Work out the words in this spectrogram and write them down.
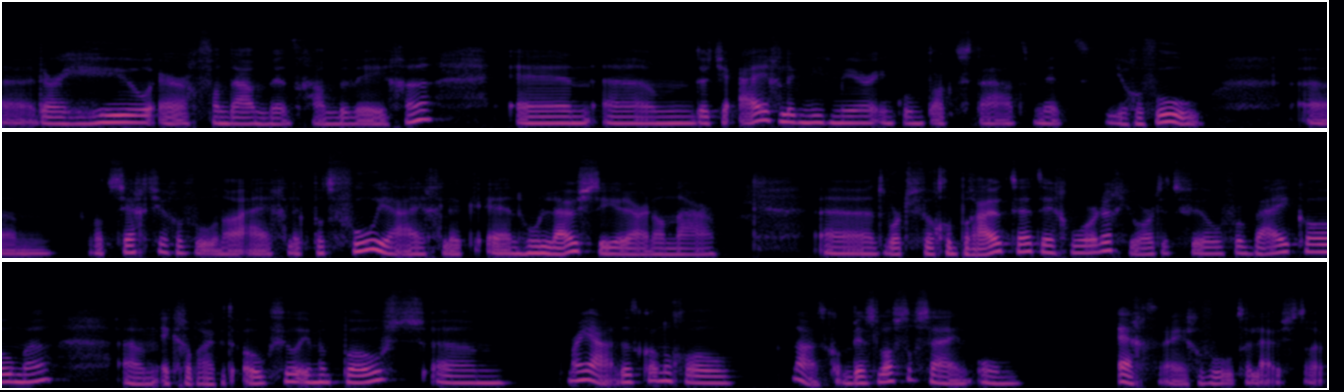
uh, daar heel erg vandaan bent gaan bewegen. En um, dat je eigenlijk niet meer in contact staat met je gevoel. Um, wat zegt je gevoel nou eigenlijk? Wat voel je eigenlijk? En hoe luister je daar dan naar? Uh, het wordt veel gebruikt hè, tegenwoordig. Je hoort het veel voorbij komen. Um, ik gebruik het ook veel in mijn posts. Um, maar ja, dat kan nogal. Nou, het kan best lastig zijn om echt naar je gevoel te luisteren.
